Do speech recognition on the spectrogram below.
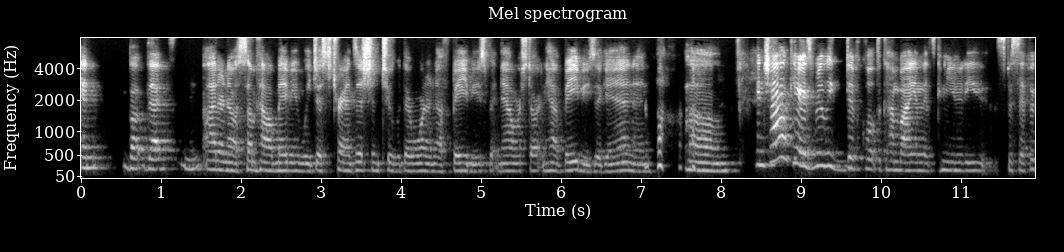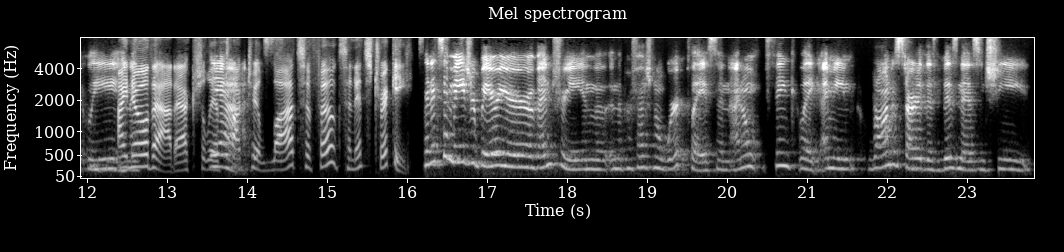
And but that I don't know, somehow maybe we just transitioned to there weren't enough babies, but now we're starting to have babies again. And um and childcare is really difficult to come by in this community specifically. I know I, that actually. Yeah. I've talked to lots of folks and it's tricky. And it's a major barrier of entry in the in the professional workplace. And I don't think like I mean, Rhonda started this business and she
